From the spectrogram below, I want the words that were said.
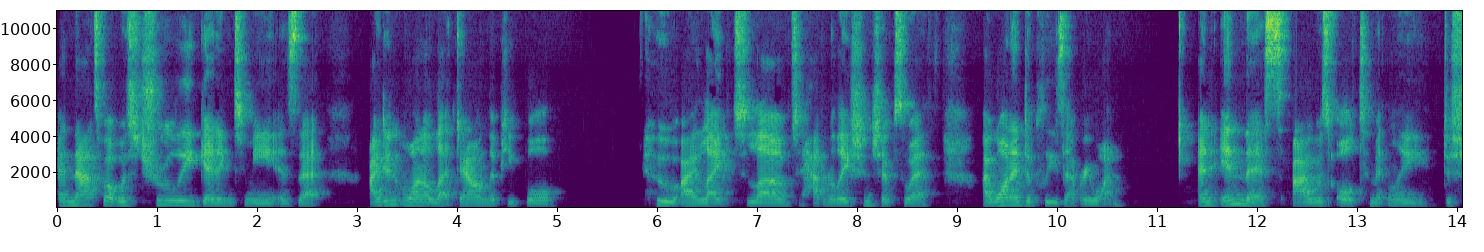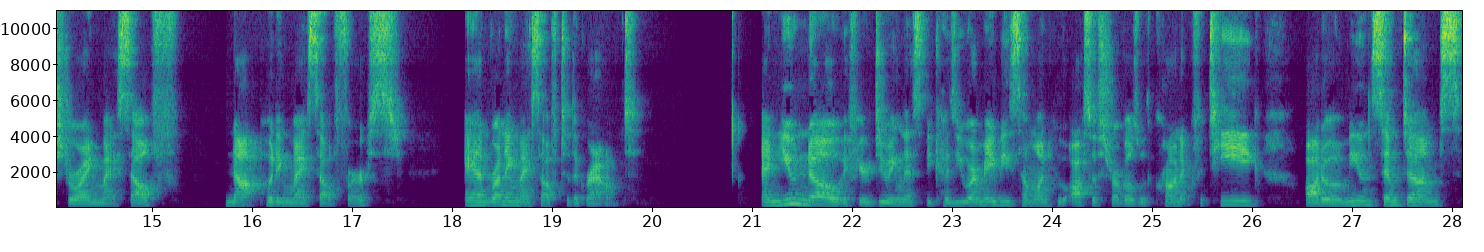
And that's what was truly getting to me is that I didn't want to let down the people who I liked, loved, had relationships with. I wanted to please everyone. And in this, I was ultimately destroying myself, not putting myself first, and running myself to the ground. And you know if you're doing this because you are maybe someone who also struggles with chronic fatigue, autoimmune symptoms,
